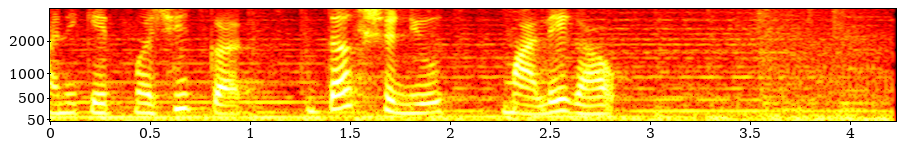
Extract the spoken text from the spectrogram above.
अनिकेत मशीदकर दक्ष न्यूज मालेगाव.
